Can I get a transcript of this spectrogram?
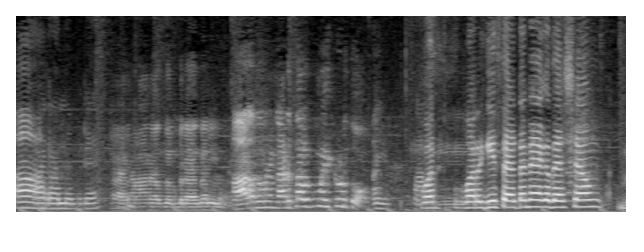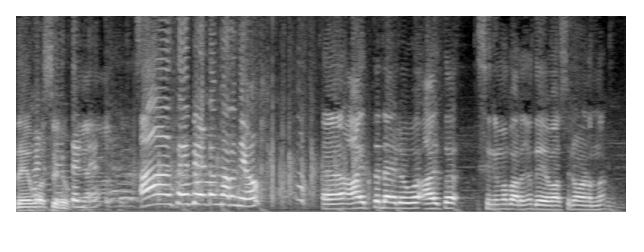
ആറാം തമ്പുരാൻ. ആറാം തമ്പുരാനല്ല ആണെന്നുണ്ടെങ്കിൽ അടുത്ത ആൾക്ക് മൈക്ക് കൊടുത്തോ? വർ- വർഗീസേട്ടൻ ഏകദേശം. ആ സേബിയേട്ടൻ പറഞ്ഞു? ആദ്യത്തെ ഡയലോഗ് ആദ്യത്തെ സിനിമ പറഞ്ഞു ദേവാസുരമാണെന്ന്.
